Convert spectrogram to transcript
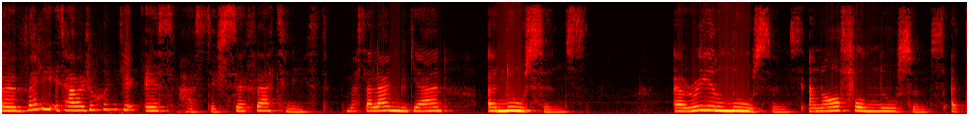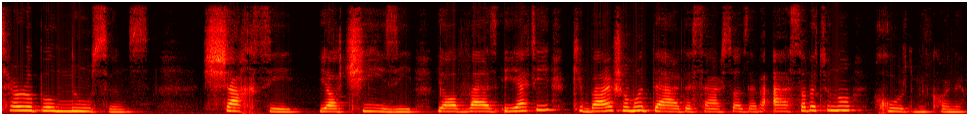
ولی توجه کنید که اسم هستش صفت نیست. مثلا میگن a nuisance a real nuisance an awful nuisance a terrible nuisance شخصی یا چیزی یا وضعیتی که برای شما درد سرسازه و اعصابتون رو خورد می‌کنه.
